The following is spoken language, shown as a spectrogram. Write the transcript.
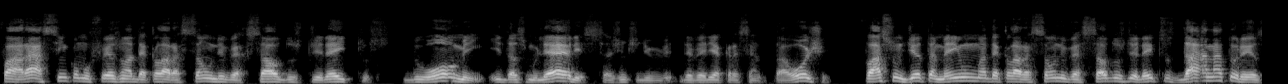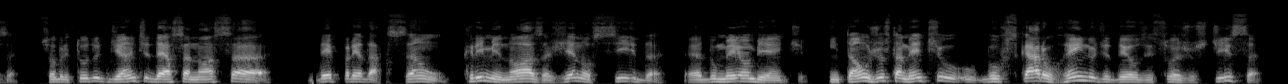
fará, assim como fez uma Declaração Universal dos Direitos do Homem e das Mulheres, a gente deveria acrescentar hoje, faça um dia também uma Declaração Universal dos Direitos da Natureza, sobretudo diante dessa nossa depredação criminosa, genocida é, do meio ambiente. Então, justamente, o, buscar o reino de Deus e sua justiça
